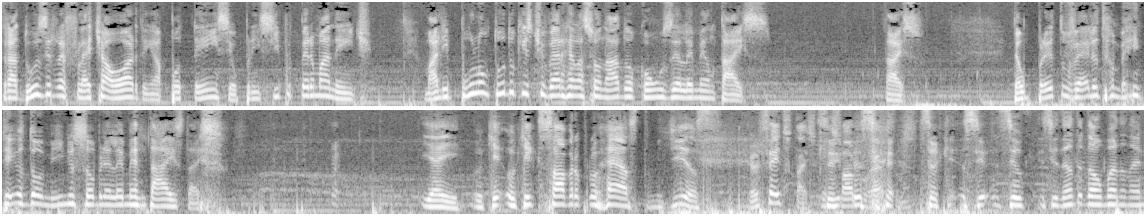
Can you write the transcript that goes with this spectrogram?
Traduz e reflete a ordem, a potência, o princípio permanente. Manipulam tudo que estiver relacionado com os elementais. Tá, isso. Então, preto velho também tem o domínio sobre elementais, tá? Isso. E aí, o que, o que, que sobra pro resto? Me diz. Perfeito, tá? Isso que sobra pro se, resto, né? se, se, se, se dentro da não é-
